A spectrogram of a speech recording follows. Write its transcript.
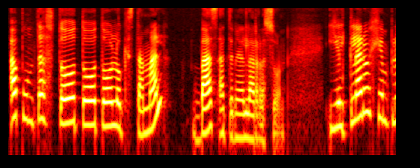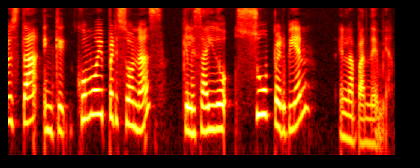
apuntas todo, todo, todo lo que está mal, vas a tener la razón. Y el claro ejemplo está en que cómo hay personas que les ha ido súper bien en la pandemia.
